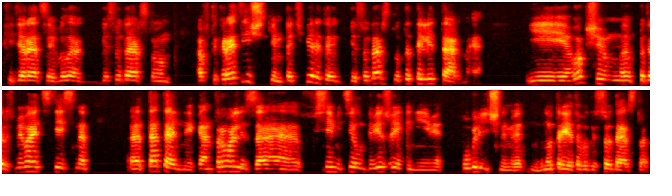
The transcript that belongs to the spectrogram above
Федерация была государством автократическим, то теперь это государство тоталитарное. И, в общем, подразумевает, естественно, э, тотальный контроль за всеми телодвижениями публичными внутри этого государства.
